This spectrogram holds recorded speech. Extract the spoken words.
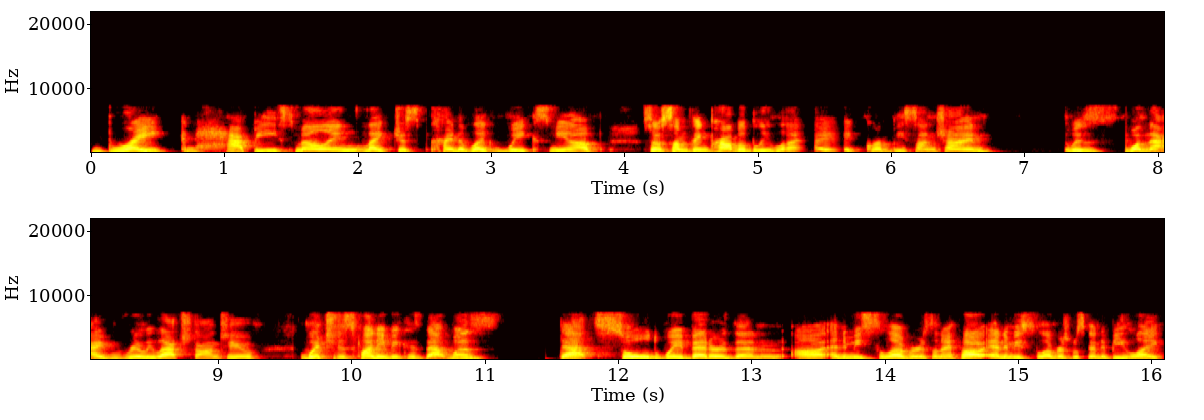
bright and happy smelling, like just kind of like wakes me up. So something probably like Grumpy Sunshine was one that I really latched onto, which is funny because that was that sold way better than uh, Enemies to Lovers, and I thought Enemies to Lovers was going to be like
